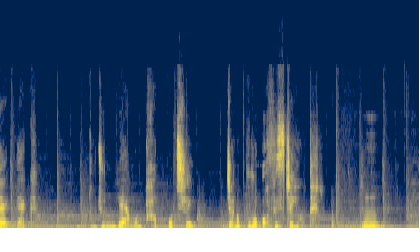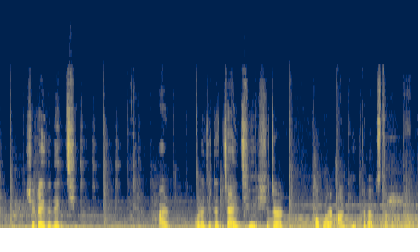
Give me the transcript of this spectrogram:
দেখ দেখ দুজন মিলে এমন ভাব করছে যেন পুরো অফিসটাই ওদের। হুম সেটাই তো দেখছি। আর ওরা যেটা চাইছে সেটার হবার আগে একটা ব্যবস্থা করতে হবে।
